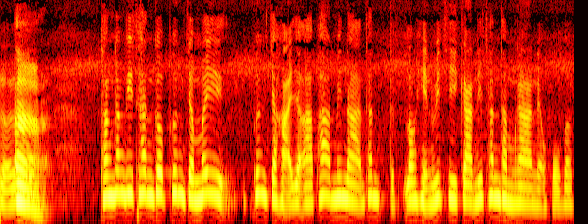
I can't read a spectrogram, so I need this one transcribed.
เหรอแล้วอ่าก็ ทั้งทั้งที่ท่านก็เพิ่งจะไม่เพิ่งจะหายจากอาพาธไม่นาน ท่านแต่เราเห็นวิธีการที่ท่านทำงานเนี่ยโอ้โหแบบ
